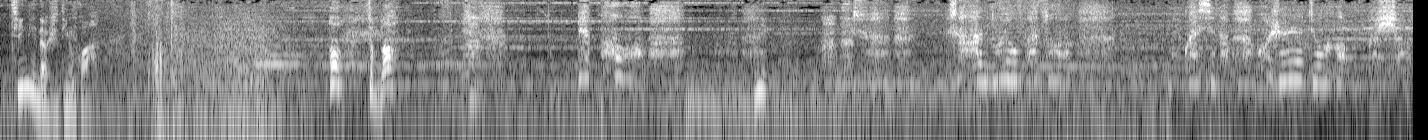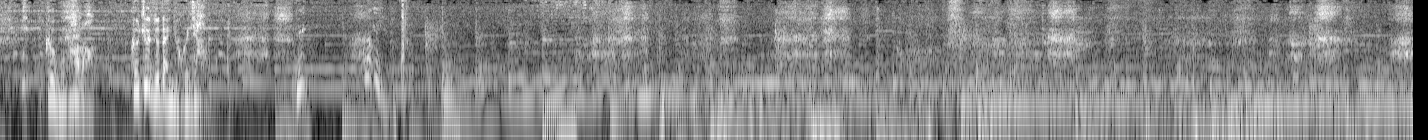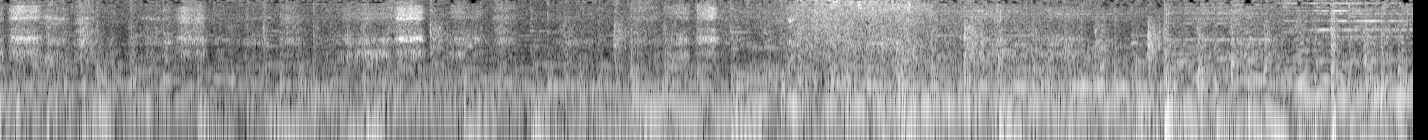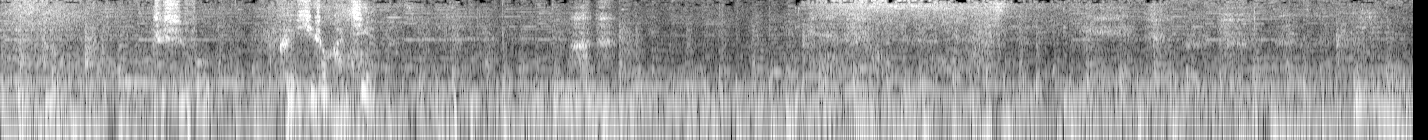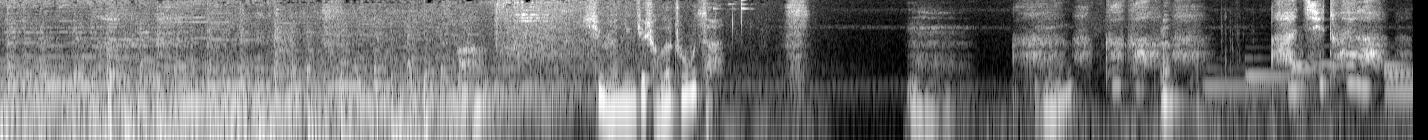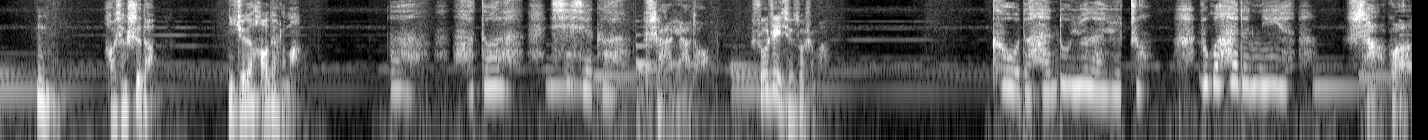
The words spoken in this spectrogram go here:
今天倒是听话。啊，怎么了？别碰我！你这这寒毒又发作了，没关系的，我忍忍就好。哎呀，哥不怕冷，哥这就带你回家。吸收寒气。啊？竟然凝结成了珠子。嗯。嗯哥哥寒气退了。嗯好像是的。你觉得好点了吗？嗯，好多了，谢谢哥。傻丫头，说这些做什么？可我的寒毒越来越重，如果害得你也……傻瓜，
